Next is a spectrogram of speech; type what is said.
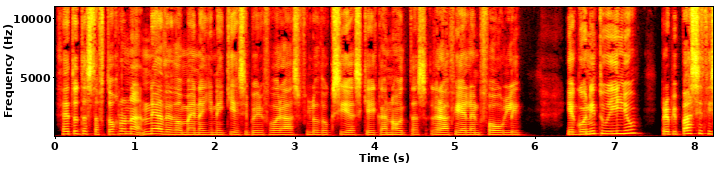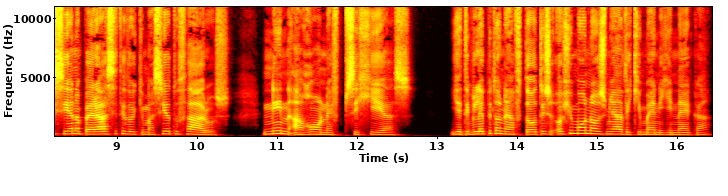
θέτοντας ταυτόχρονα νέα δεδομένα γυναικείας συμπεριφοράς, φιλοδοξίας και ικανότητας, γράφει η Έλεν Φόουλι. Η εγγονή του ήλιου πρέπει πάση θυσία να περάσει τη δοκιμασία του θάρρους. Νυν αγώνευ ψυχίας. Γιατί βλέπει τον εαυτό της όχι μόνο ως μια αδικημένη γυναίκα,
